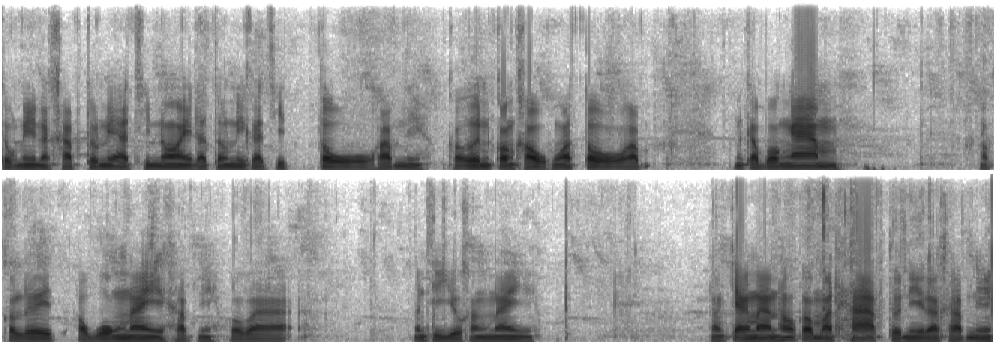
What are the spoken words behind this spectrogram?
ตรงนี้นะครับ ตรงนี้อาจสิน้อย แล้วตรงนี้ก็สิโตครับนี่เขาเอินกองเข่าหัวโตครับ มันก็บ่งามเราก็เลยเอาวงในครับนี่เพราะว่ามันสิอยู่ข้างใน หลังจากนั้นเขาก็มาทาบตัวนี้แหละครับนี่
